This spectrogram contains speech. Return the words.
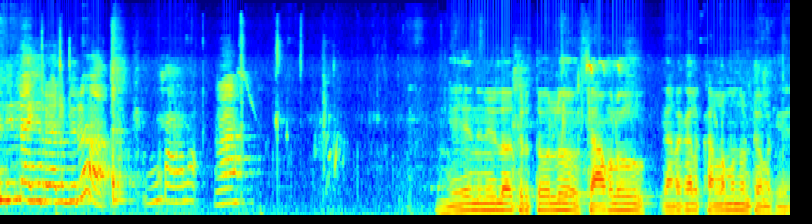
నీళ్ళు ఆగిర్రారు మీరు? ఆ? ఏంది నీళ్ళు తిరుతోళ్ళు చేపలు ఎండకాయలు కళ్ళ ముందు ఉంటాయి వాళ్ళకి.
